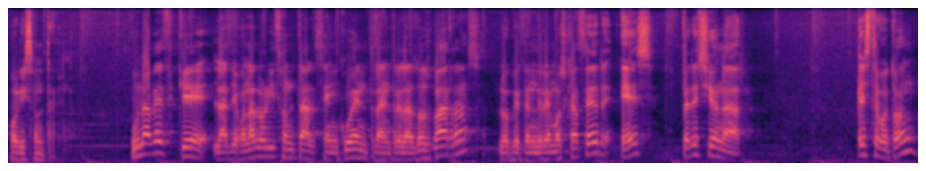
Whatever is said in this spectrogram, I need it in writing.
horizontal. Una vez que la diagonal horizontal se encuentra entre las dos barras, lo que tendremos que hacer es presionar este botón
